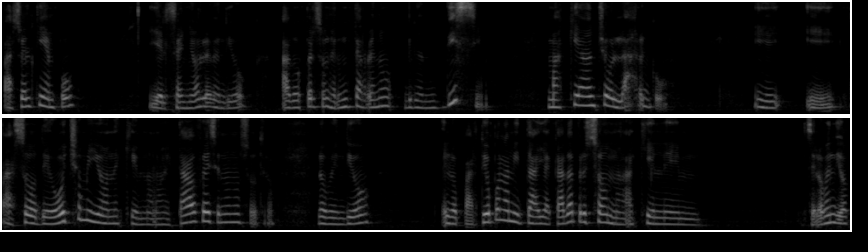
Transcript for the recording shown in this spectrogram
Pasó el tiempo y el Señor le vendió a dos personas. Era un terreno grandísimo, más que ancho, largo. Y, y pasó de 8 millones que nos estaba ofreciendo a nosotros, lo vendió, lo partió por la mitad y a cada persona a quien le se lo vendió,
